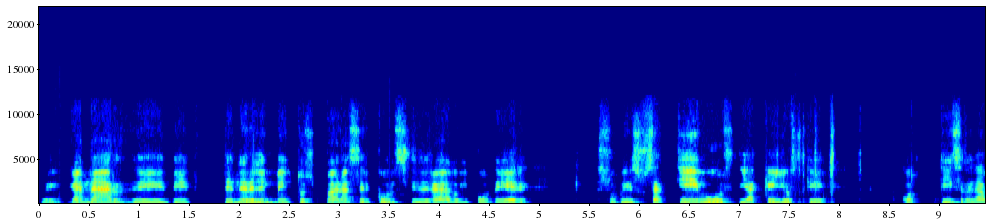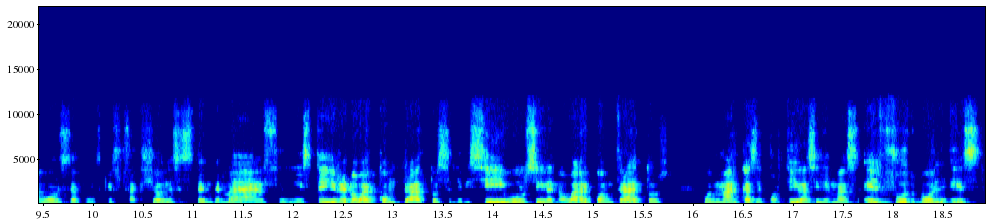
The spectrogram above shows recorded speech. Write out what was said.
eh, ganar, de, de tener elementos para ser considerado y poder subir sus activos y aquellos que cotizan en la bolsa, pues que sus acciones estén de más, este, y renovar contratos televisivos y renovar contratos con marcas deportivas y demás. El fútbol es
